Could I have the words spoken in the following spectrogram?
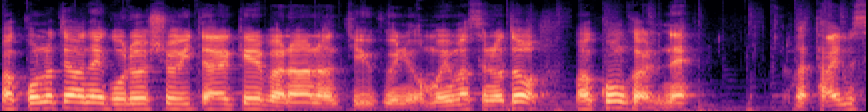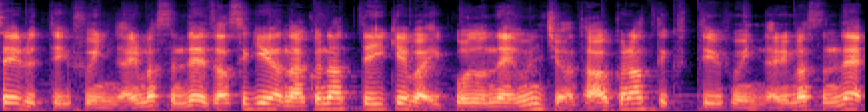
まあこの点はね、ご了承いただければななんていうふうに思いますのと、まあ今回のね、まあ、タイムセールっていう風になりますんで座席がなくなっていけばいくほどね運賃は高くなっていくっていう風になりますんで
